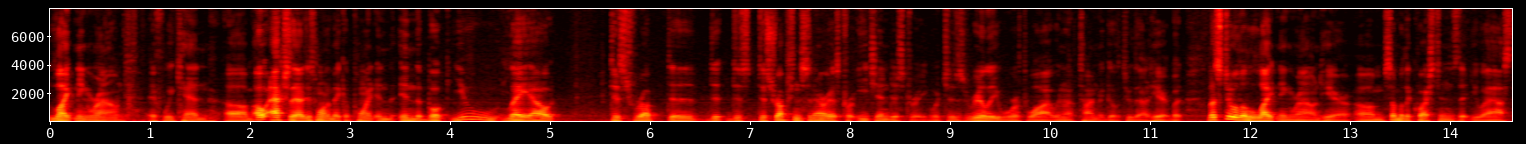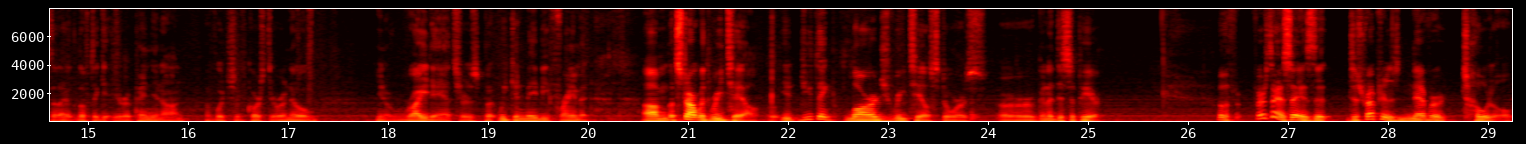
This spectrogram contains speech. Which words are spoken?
lightning round if we can. Um, oh, actually, I just want to make a point. In in the book, you lay out disrupt, uh, dis disruption scenarios for each industry, which is really worthwhile. We don't have time to go through that here, but let's do a little lightning round here. Um, some of the questions that you asked that I'd love to get your opinion on, of which of course there are no you know, right answers, but we can maybe frame it. Um, let's start with retail. Do you think large retail stores are going to disappear? Well, the first thing I say is that disruption is never total.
